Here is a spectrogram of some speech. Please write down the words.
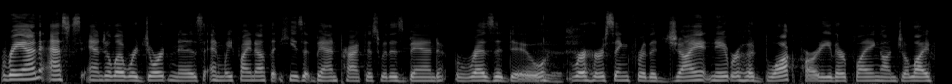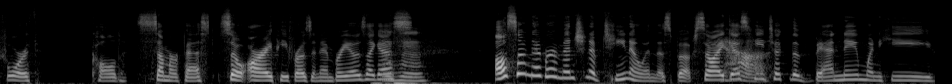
Rayanne asks Angela where Jordan is, and we find out that he's at band practice with his band Residue, rehearsing for the giant neighborhood block party they're playing on July 4th called Summerfest. So RIP Frozen Embryos, I guess. Also, never a mention of Tino in this book. So I guess he took the band name when he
